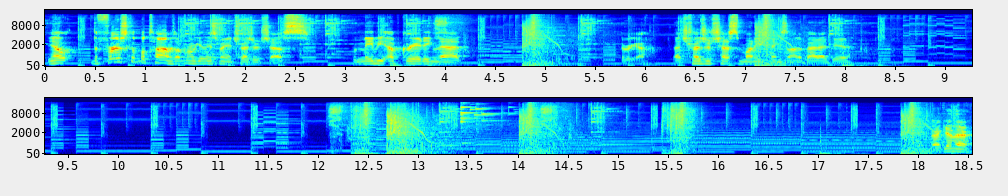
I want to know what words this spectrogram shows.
You know, the first couple times I remember getting this many treasure chests. But maybe upgrading that... There we go. That treasure chest money thing's not a bad idea. Back in there.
